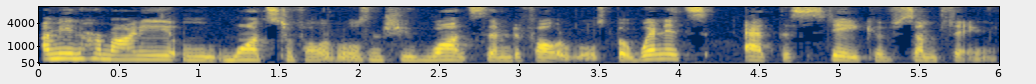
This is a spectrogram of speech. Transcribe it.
I mean, Hermione wants to follow rules and she wants them to follow rules, but when it's at the stake of something,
